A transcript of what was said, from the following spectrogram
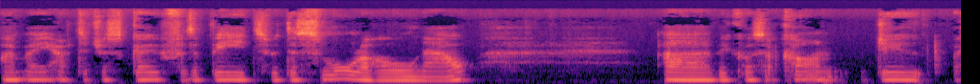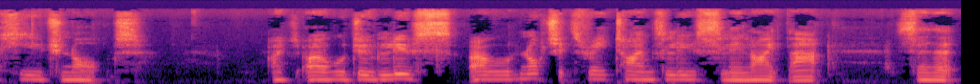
I may have to just go for the beads with the smaller hole now because I can't do a huge knot. I, I will do loose, I will knot it three times loosely like that so that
